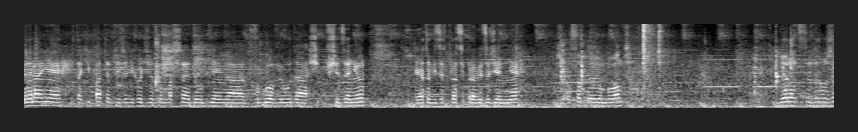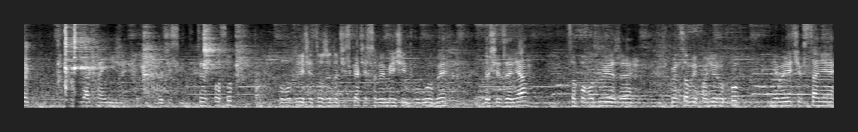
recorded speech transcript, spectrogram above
Generalnie taki patent, jeżeli chodzi o tą maszynę do uginania na dwugłowy uda w siedzeniu. Ja to widzę w pracy prawie codziennie, że osoby robią błąd, biorąc ten drążek jak najniżej. W ten sposób powodujecie to, że dociskacie sobie mięsień dwugłowy do siedzenia, co powoduje, że w końcowej fazie ruchu nie będziecie w stanie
